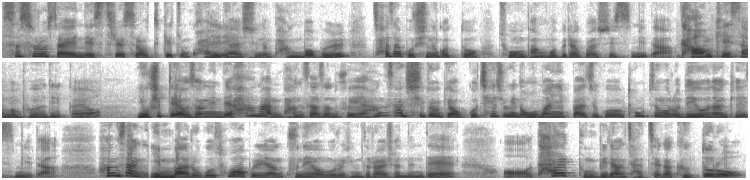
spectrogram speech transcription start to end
스스로 쌓인 내 스트레스를 어떻게 좀 관리할 수 있는 방법을 찾아보시는 것도 좋은 방법이라고 할 수 있습니다. 다음 케이스 한번 보여드릴까요? 60대 여성인데 항암, 방사선 후에 항상 식욕이 없고 체중이 너무 많이 빠지고 통증으로 내원한 케이스입니다. 항상 입 마르고 소화불량, 구내염으로 힘들어 하셨는데 어, 타액 분비량 자체가 극도로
